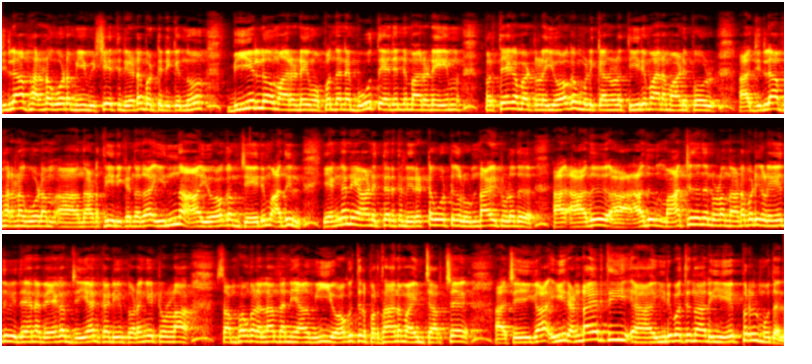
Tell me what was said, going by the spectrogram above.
ജില്ലാ ഭരണകൂടം ഈ വിഷയത്തിൽ ഇടപെട്ടിരിക്കുന്നു. ബി എൽ ഒമാരുടെയും ഒപ്പം തന്നെ ബൂത്ത് ഏജന്റുമാരുടെയും പ്രത്യേകമായിട്ടുള്ള യോഗം വിളിക്കാനുള്ള തീരുമാനമാണ് ഇപ്പോൾ ജില്ലാ ഭരണകൂടം നടത്തിയിരിക്കുന്നത്. ഇന്ന് ആ യോഗം ചേരും. അതിൽ എങ്ങനെയാണ് ഇത്തരത്തിൽ ഇരട്ട വോട്ടുകൾ ഉണ്ടായിട്ടുള്ളത് അത് അത് മാറ്റുന്നതിനുള്ള നടപടികൾ ഏത് വിധേന വേഗം ചെയ്യാൻ കഴിയും? തുടങ്ങിയിട്ടുള്ള സംഭവങ്ങളെല്ലാം തന്നെയാകും ഈ യോഗത്തിൽ പ്രധാനമായും ചർച്ച ചെയ്യുക. ഈ രണ്ടായിരത്തി ഇരുപത്തിനാല് ഏപ്രിൽ മുതൽ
